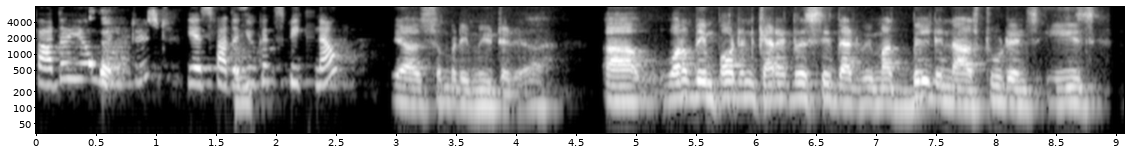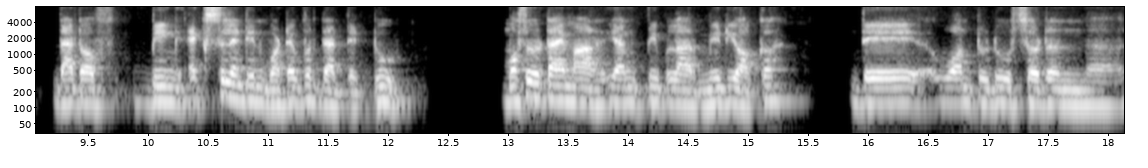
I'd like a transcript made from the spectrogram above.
Father, you're muted. Yes, Father, you can speak now. Yeah, somebody muted. Uh, uh, one of the important characteristics that we must build in our students is that of being excellent in whatever that they do. Most of the time, our young people are mediocre. They want to do certain uh,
